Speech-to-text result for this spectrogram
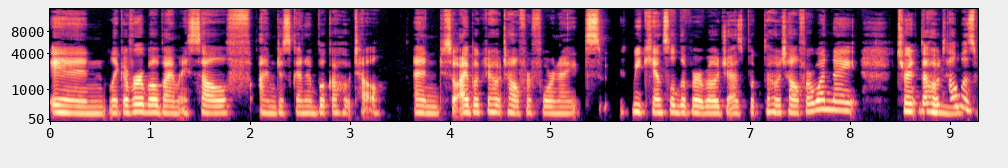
in like a Verbo by myself. I'm just going to book a hotel. And so I booked a hotel for four nights. We canceled the Verbo. Jazz booked the hotel for one night. The hotel Mhm. was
